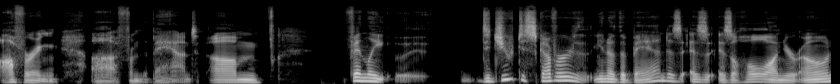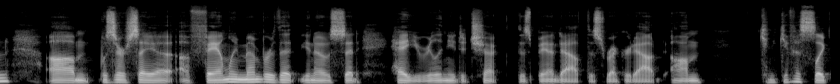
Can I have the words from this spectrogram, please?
offering uh, from the band. Um, Finley, uh, did you discover you know the band as as, as a whole on your own? Um, was there say a, a, family member that you know said, "Hey, you really need to check this band out, this record out"? Um, can you give us like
